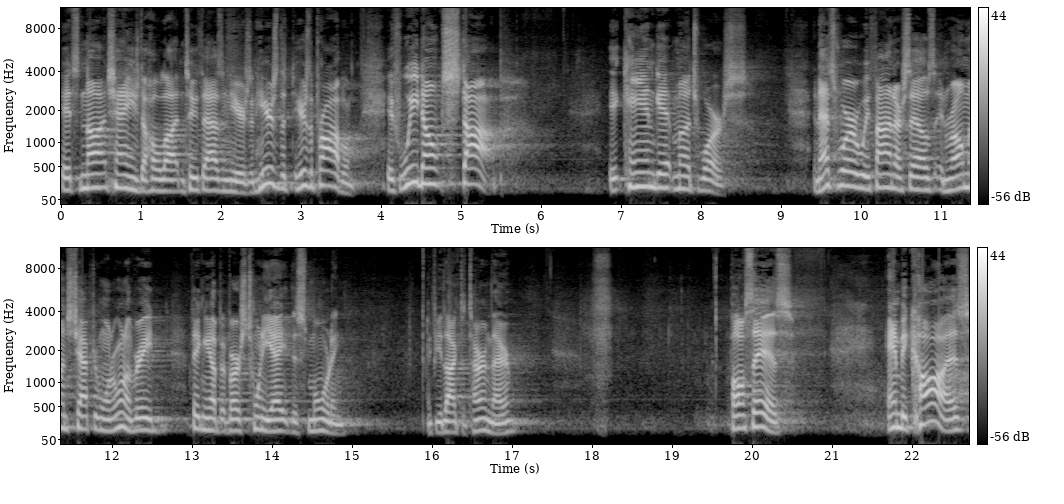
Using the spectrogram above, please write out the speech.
it's not changed a whole lot in 2,000 years. And here's the, here's the problem if we don't stop, it can get much worse. And that's where we find ourselves in Romans chapter 1. We're going to read, picking up at verse 28 this morning, if you'd like to turn there. Paul says, and because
